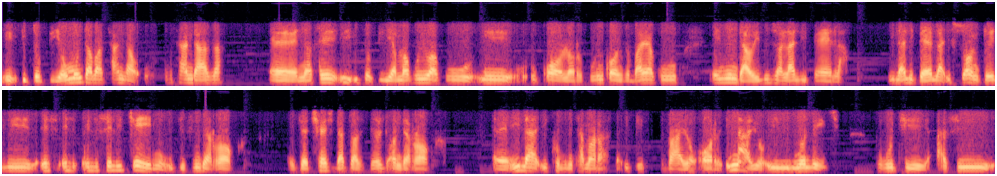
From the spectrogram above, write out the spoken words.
Ethiopia umuntu abathanda ukuthandaza eh nase i-Ethiopia makuyiwa ku ukolo or kwinkonzo baya ku enye indawo ibizwa lalibhela ilalibhela isonto eliselitsheni it is in the rock. It's a church that was built on the rock. Eh ila i-community amarasta ibhivayo or inayo i-knowledge ukuthi asi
